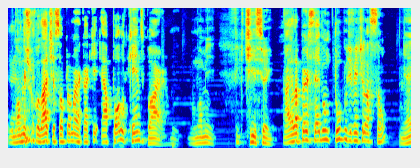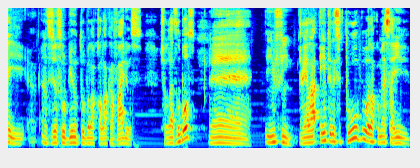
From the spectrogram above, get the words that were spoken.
O nome do chocolate é só pra marcar que é Apollo Candy Bar. Um nome fictício aí. Aí ela percebe um tubo de ventilação, né? E antes de subir no tubo, ela coloca vários chocolates no bolso. É... Enfim, aí ela entra nesse tubo, ela começa a ir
